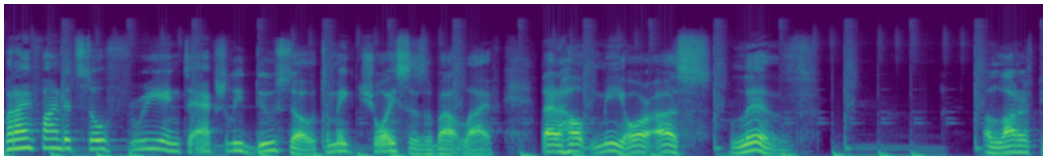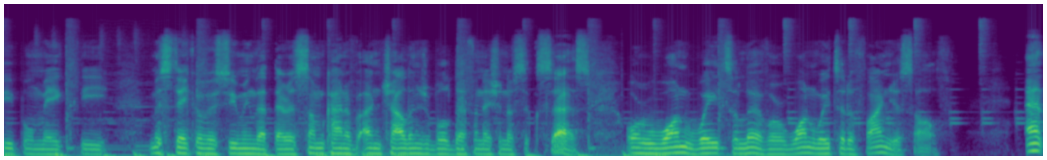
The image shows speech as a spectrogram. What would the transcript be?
But I find it so freeing to actually do so, to make choices about life that help me or us live. A lot of people make the mistake of assuming that there is some kind of unchallengeable definition of success or one way to live or one way to define yourself. And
